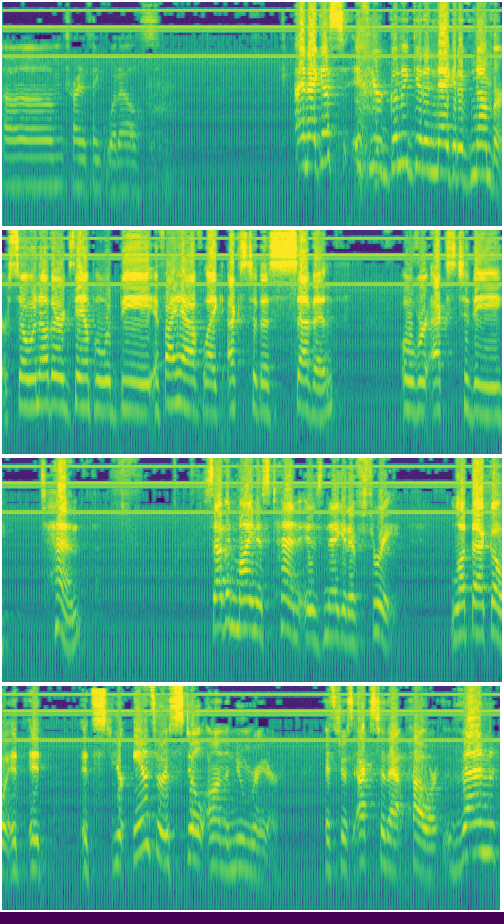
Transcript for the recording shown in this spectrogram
Um, trying to think what else. And I guess if you're going to get a negative number, so another example would be if I have like x to the 7th over x to the 10th, 7 minus 10 is negative 3. Let that go. It, it, it's, your answer is still on the numerator. It's just x to that power. Then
